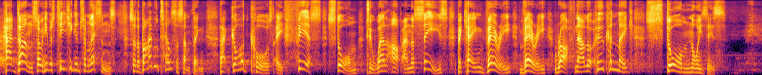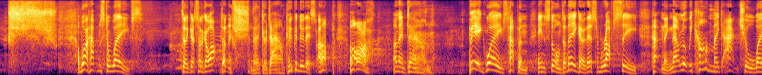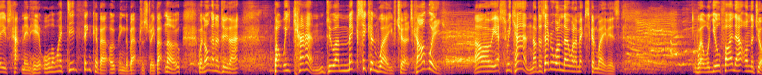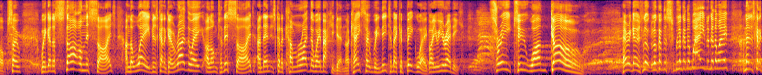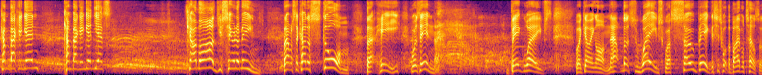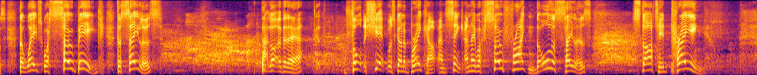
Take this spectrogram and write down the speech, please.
had done, so he was teaching him some lessons. So the Bible tells us something that God caused a fierce storm to well up, and the seas became very, very rough. Now, look, who can make storm noises? Shh. And what happens to waves? Do they go, sort of go up, don't they? Shh, and they go down. Who can do this? Up, oh, and then down. Big waves happen in storms, and there you go, there's some rough sea happening. Now, look, we can't make actual waves happening here, although I did think about opening the baptistry, but no, we're not going to do that. But we can do a Mexican wave, church, can't we? Oh, yes, we can. Now, does everyone know what a Mexican wave is? Well, you'll find out on the job. So we're going to start on this side, and the wave is going to go right the way along to this side, and then it's going to come right the way back again. Okay? So we need to make a big wave. Are you, are you ready? Yeah. Three, two, one, go! Here it goes. Look, look at the look at the wave. Look at the wave, and then it's going to come back again. Come back again. Yes. Come on. Do you see what I mean? That was the kind of storm that he was in. Big waves were going on. Now, the waves were so big, this is what the Bible tells us. The waves were so big, the sailors, that lot over there, thought the ship was going to break up and sink. And they were so frightened that all the sailors started praying.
